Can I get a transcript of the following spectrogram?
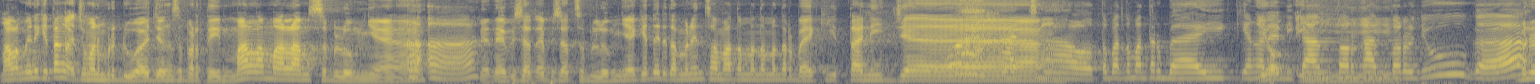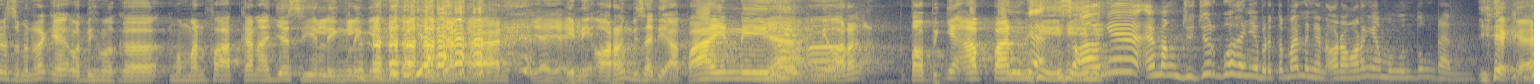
malam ini kita nggak cuma berdua aja seperti malam-malam sebelumnya Heeh. dan episode-episode sebelumnya kita ditemenin sama teman-teman terbaik kita nih Jang. Wah kacau, teman-teman terbaik yang ada di kantor-kantor juga. Bener sebenarnya kayak lebih mau ke memanfaatkan aja sih link-link yang kita punya kan. Iya, iya, Ini orang bisa diapain nih? Iya. Ini orang topiknya apa Enggak, nih? soalnya emang jujur gue hanya berteman dengan orang-orang yang menguntungkan. Iya kan?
